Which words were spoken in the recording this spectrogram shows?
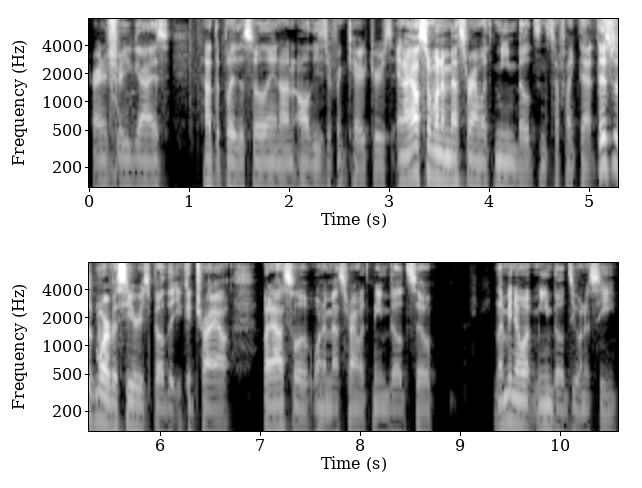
trying to show you guys how to play the Solian on all these different characters, and I also want to mess around with meme builds and stuff like that. This was more of a serious build that you could try out, but I also want to mess around with meme builds. So let me know what meme builds you want to see.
